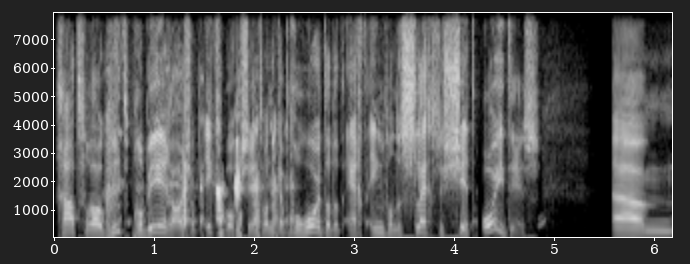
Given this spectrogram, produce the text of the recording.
Ga het vooral ook niet proberen als je op Xbox zit. Want ik heb gehoord dat het echt een van de slechtste shit ooit is. Ehm,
